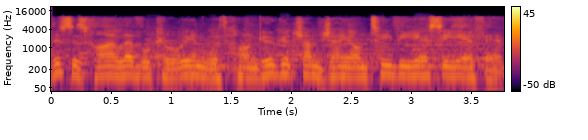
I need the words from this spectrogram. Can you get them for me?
This is High Level Korean with Honguga Chunjae on TBS EFM.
